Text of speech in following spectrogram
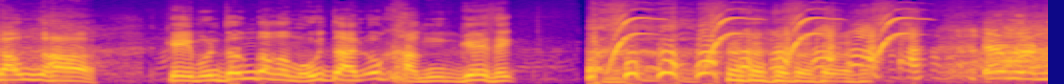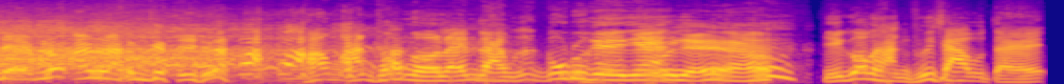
không ngờ kỳ minh tuấn có cái mũi tên uất hận ghê thiệt. Em làm đẹp lắm anh làm kỳ. Không anh không ngờ là em làm cái cú đó ghê nha. Ủa vậy hả? Chỉ có cái thằng phía sau tệ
